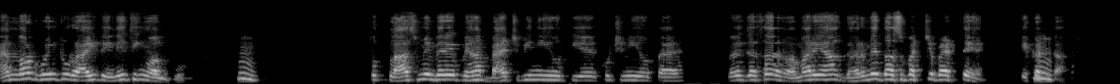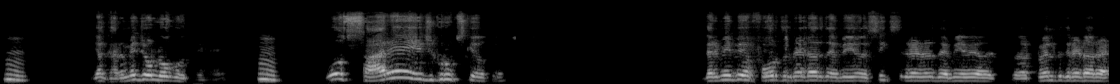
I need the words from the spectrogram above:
I am not going to write anything on board Hmm. तो क्लास में मेरे यहाँ बैच भी नहीं होती है कुछ नहीं होता है। मतलब जैसा हमारे यहाँ घर में दस बच्चे बैठते हैं इकट्ठा हम्म, हम्म। या घर में जो लोग होते हैं हम्म। वो सारे एज ग्रुप्स के होते हैं। देर में भी फोर्थ ग्रेडर देर में six grader there be twelfth grader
